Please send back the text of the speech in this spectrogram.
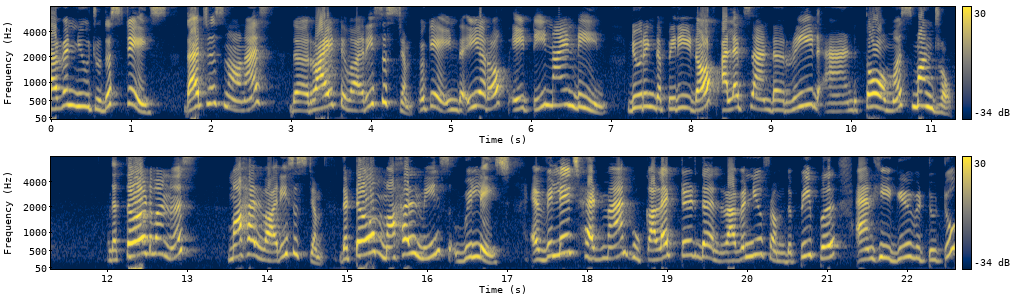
revenue to the states. That is known as the ryot system. Okay, in the year of 1819 during the period of Alexander Reid and Thomas Munro. The third one is Mahalwari system. The term Mahal means village. A village headman who collected the revenue from the people and he gave it to, to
